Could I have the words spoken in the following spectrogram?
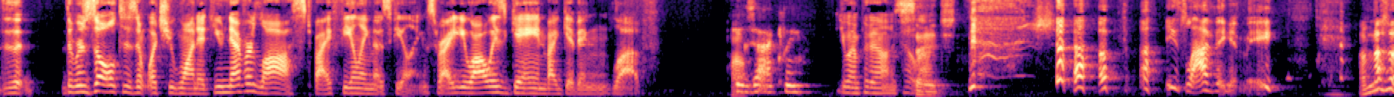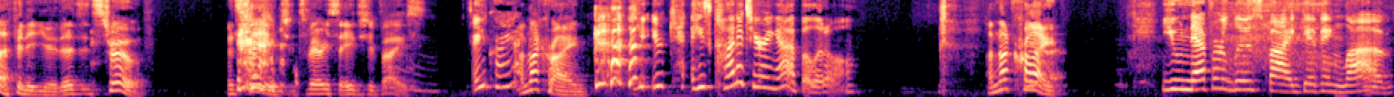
the the result isn't what you wanted. You never lost by feeling those feelings, right? You always gain by giving love. Exactly. You want to put it on a pillow? Sage. Shut up. He's laughing at me. I'm not laughing at you. That's, it's true. It's sage. it's very sage advice. Are you crying? I'm not crying. You- You're, he's kind of tearing up a little. I'm not crying. You never lose by giving love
